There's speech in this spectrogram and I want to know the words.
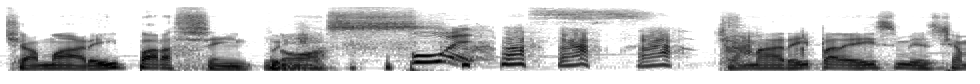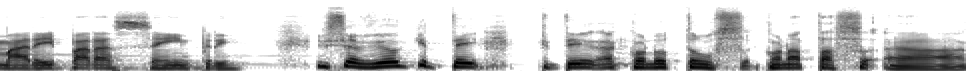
Te amarei para sempre. Nossa! Te amarei para esse mesmo, te amarei para sempre. E você viu que tem, que tem a, conotação, conotação, a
